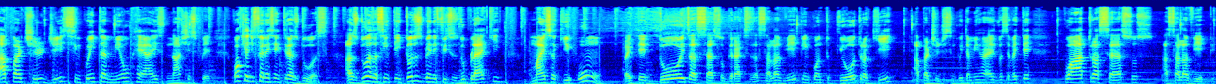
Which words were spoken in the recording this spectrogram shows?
a partir de 50 mil reais na XP. Qual que é a diferença entre as duas? As duas assim tem todos os benefícios do Black, mas aqui um vai ter dois acessos grátis à sala VIP, enquanto que outro aqui a partir de 50 mil reais você vai ter quatro acessos à sala VIP.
